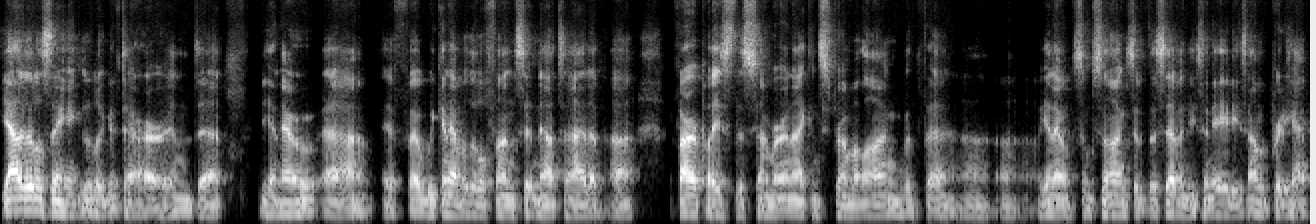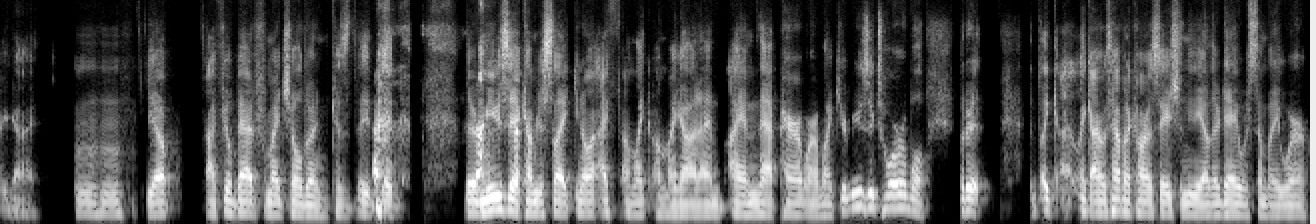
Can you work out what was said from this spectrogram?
yeah, a little singing, a little guitar, and uh, you know, uh, if uh, we can have a little fun sitting outside of uh, fireplace this summer and I can strum along with, uh, uh, uh, you know, some songs of the 70s and 80s. I'm a pretty happy guy. Mm-hmm. Yep. I feel bad for my children because their music, I'm just like, you know, I, I'm like, oh my God, I'm, I am that parent where I'm like, your music's horrible. But it, like, like I was having a conversation the other day with somebody where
